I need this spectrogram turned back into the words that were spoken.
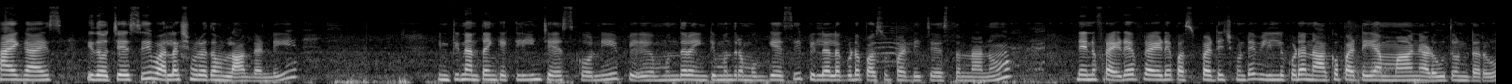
హాయ్ గాయస్ ఇది వచ్చేసి వరలక్ష్మి వ్రతం వ్లాగ్ అండి. ఇంటినంతా ఇంకా క్లీన్ చేసుకొని ముందర ఇంటి ముందర ముగ్గేసి పిల్లలకు కూడా పసుపు పట్టించేస్తున్నాను నేను ఫ్రైడే ఫ్రైడే పసుపు పట్టించుకుంటే వీళ్ళు కూడా నాకు పట్టియమ్మా అని అడుగుతుంటారు.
